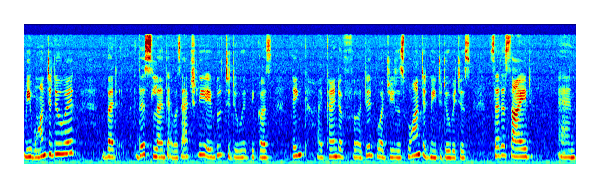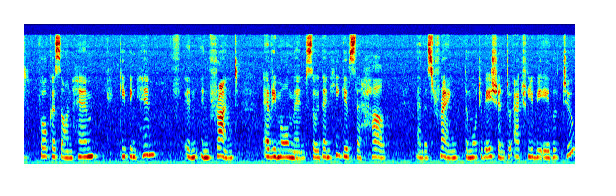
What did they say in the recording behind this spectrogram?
We want to do it, but this Lent I was actually able to do it because I think I kind of uh, did what Jesus wanted me to do, which is set aside and focus on Him, keeping Him in, in front every moment. So then He gives the help and the strength, the motivation to actually be able to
